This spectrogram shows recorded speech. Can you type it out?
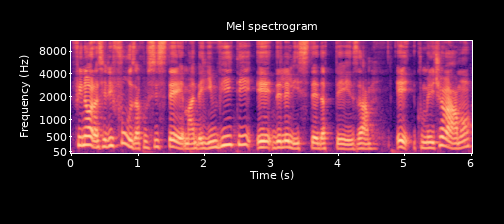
finora si è diffusa col sistema degli inviti e delle liste d'attesa e, come dicevamo,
